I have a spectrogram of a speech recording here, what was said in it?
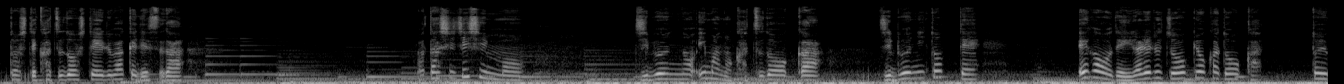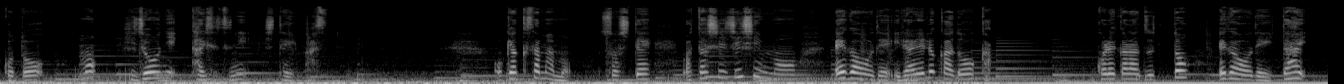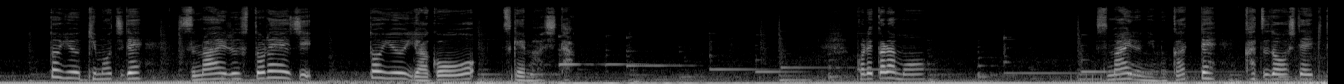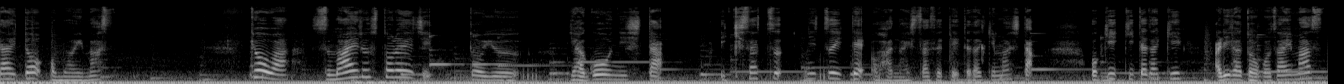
として活動しているわけですが私自身も自分の今の活動が自分にとって笑顔でいられる状況かどうかということも非常に大切にしています。お客様もそして私自身も笑顔でいられるかどうかこれからずっと笑顔でいたいという気持ちでスマイルストレージという野号をつけました。これからもスマイルに向かって活動していきたいと思います。今日はスマイルストレージという野号にしたいきさつについてお話しさせていただきましたお聴きいただきありがとうございます。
